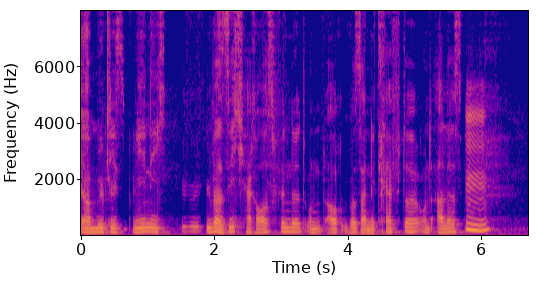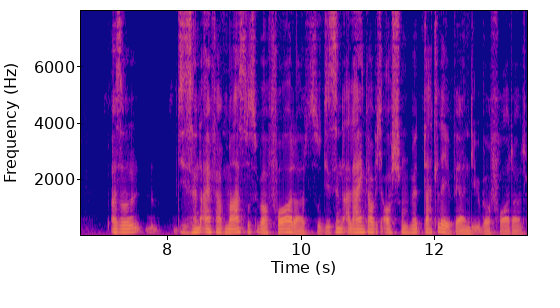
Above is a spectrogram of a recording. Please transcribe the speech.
ja, möglichst wenig über sich herausfindet und auch über seine Kräfte und alles. Also, die sind einfach maßlos überfordert. So, die sind allein, glaube ich, auch schon mit Dudley wären die überfordert.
